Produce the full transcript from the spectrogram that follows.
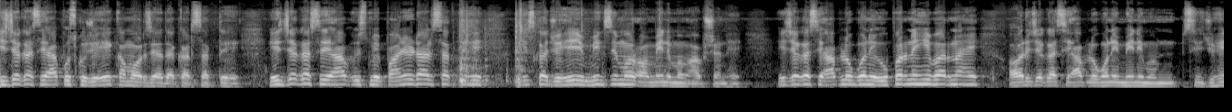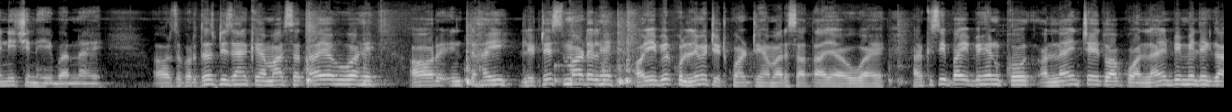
इस जगह से आप उसको जो है कम और ज़्यादा कर सकते हैं। इस जगह से आप इसमें पानी डाल सकते हैं। जिसका जो है मिक्सिम और मिनिमम ऑप्शन है। इस जगह से आप लोगों ने ऊपर नहीं भरना है और इस जगह से आप लोगों ने मिनिमम से जो है नीचे नहीं भरना है। और ज़बरदस्त डिज़ाइन के हमारे साथ आया हुआ है और इंतहाई लेटेस्ट मॉडल है और ये बिल्कुल लिमिटेड क्वांटिटी हमारे साथ आया हुआ है। हर किसी भाई बहन को ऑनलाइन चाहिए तो आपको ऑनलाइन भी मिलेगा।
